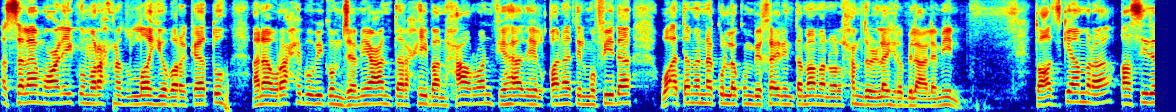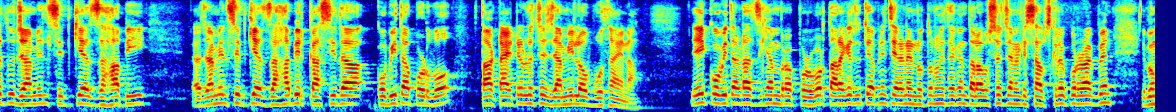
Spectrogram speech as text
السلام عليكم ورحمة الله وبركاته أنا أرحب بكم جميعا ترحيبا حارا في هذه القناة المفيدة وأتمنى كلكم بخير تماما والحمد لله رب العالمين তো আজকে আমরা কাসিদাতু জামিল সিদ্কিয়া জাহাবি জামিল সিদ্কিয়া জাহাবির কাসিদা কবিতা পড়ব তার টাইটেল হচ্ছে জামিল ও বুথায়না এই কবিতাটা আজকে আমরা পড়ব তার আগে যদি আপনি চ্যানেলে নতুন হয়ে থাকেন তাহলে অবশ্যই চ্যানেলটি সাবস্ক্রাইব করে রাখবেন এবং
